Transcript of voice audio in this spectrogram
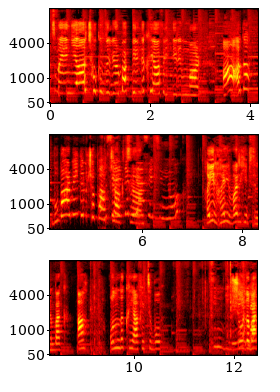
atmayın ya. Çok üzülüyorum. Bak benim de kıyafetlerim var. Aa Ada bu Barbie'yi de mi çöpe atacaktın? Kıyafetin yok. Hayır hayır var hepsinin bak. Al. Onun da kıyafeti bu. Şimdi Şurada bak.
